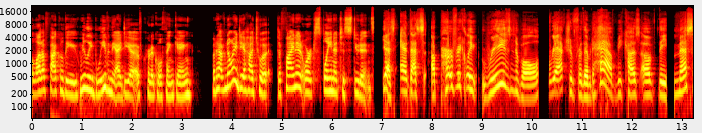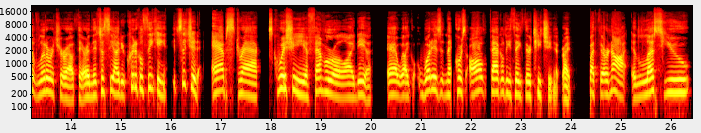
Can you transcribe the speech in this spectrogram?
a lot of faculty really believe in the idea of critical thinking, but have no idea how to uh, define it or explain it to students. Yes, and that's a perfectly reasonable reaction for them to have because of the mess of literature out there. And it's just the idea of critical thinking. It's such an abstract, squishy, ephemeral idea. And like, what is it? And of course, all faculty think they're teaching it, right? But they're not unless you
